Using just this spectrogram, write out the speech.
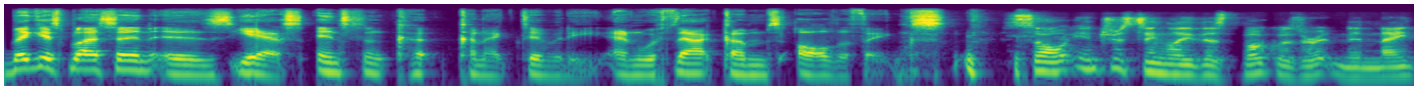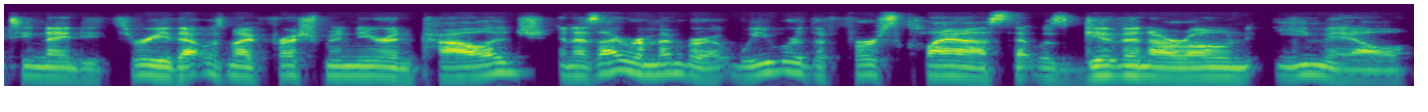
Biggest blessing is yes, instant co- connectivity, and with that comes all the things. So interestingly, this book was written in 1993. That was my freshman year in college. And as I remember it, we were the first class that was given our own email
